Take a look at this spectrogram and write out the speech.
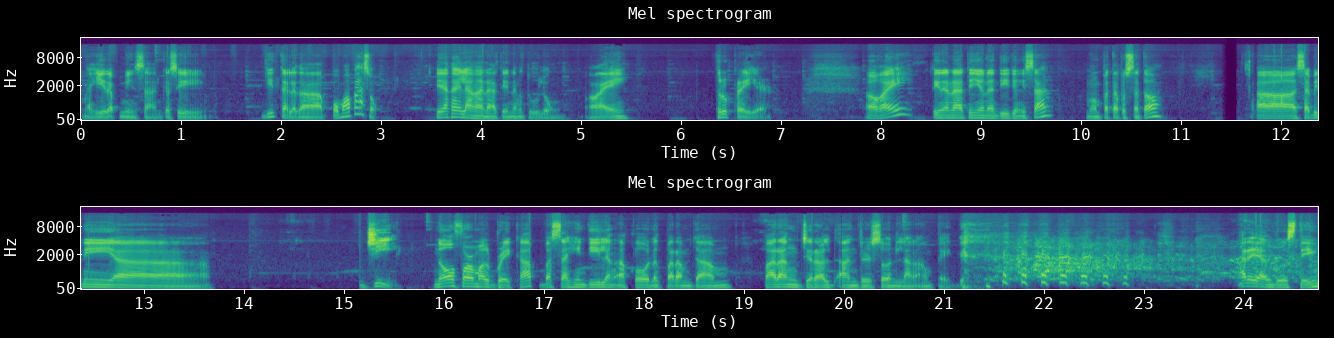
Mahirap minsan kasi hindi talaga pumapasok. Kaya kailangan natin ng tulong. Okay? Through prayer. Okay? Tingnan natin yung nandito yung isa. Mampatapos na to. Uh, sabi ni uh, G, no formal breakup basta hindi lang ako nagparamdam Parang Gerald Anderson lang ang peg. ano yan, ghosting?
